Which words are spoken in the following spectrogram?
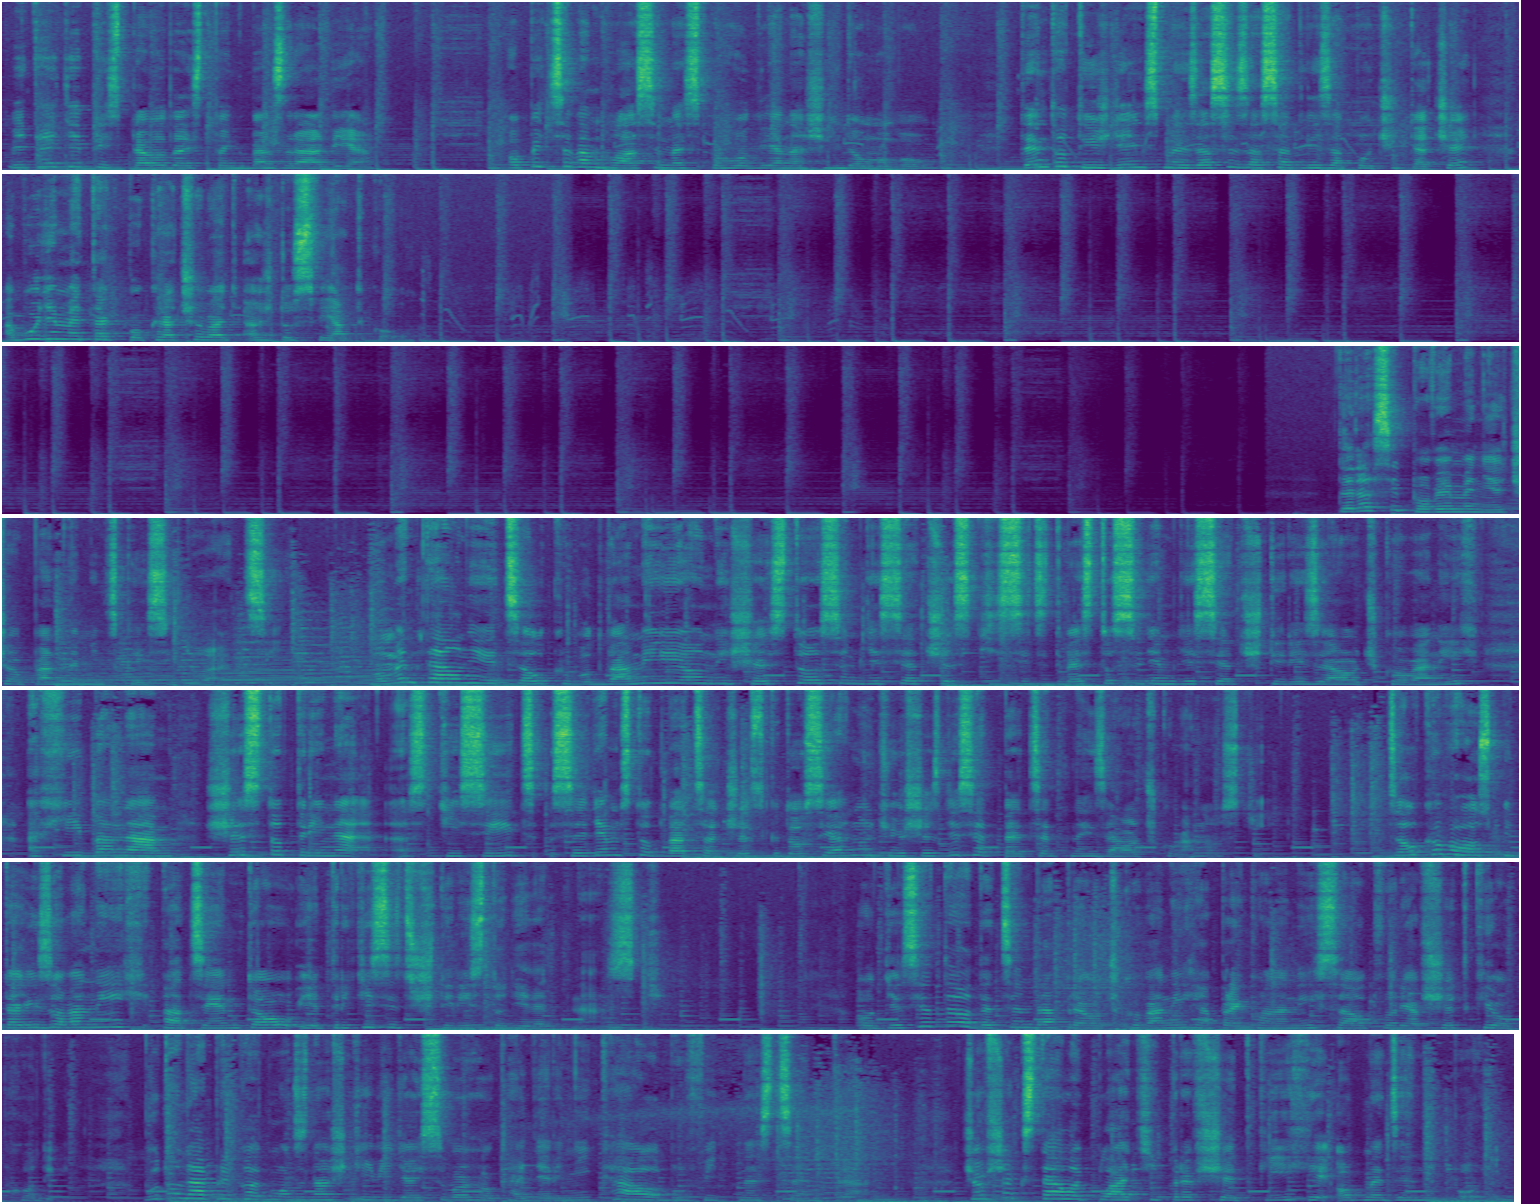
Vítajte pri spravodajstve k Rádia. Opäť sa vám hlásime z pohodlia našich domovov. Tento týždeň sme zase zasadli za počítače a budeme tak pokračovať až do sviatkov. Teraz si povieme niečo o pandemickej situácii. Momentálne je celkovo 2 milióny 686 274 zaočkovaných a chýba nám 613 726 k dosiahnutiu 60-percentnej zaočkovanosti. Celkovo hospitalizovaných pacientov je 3419. Od 10. decembra pre očkovaných a prekonaných sa otvoria všetky obchody. Budú napríklad môcť naštíviť aj svojho kaderníka alebo fitness centra. Čo však stále platí pre všetkých je obmedzený pohyb.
